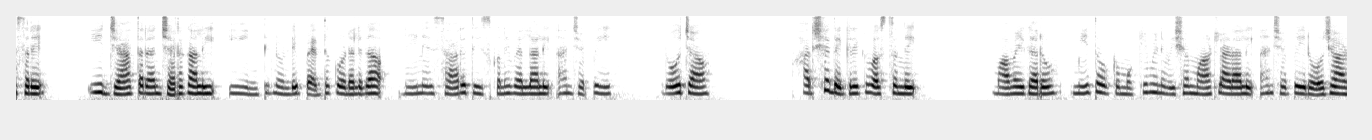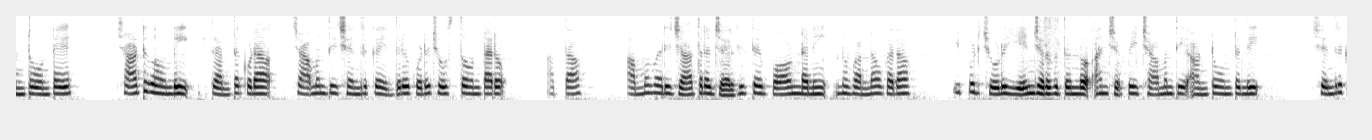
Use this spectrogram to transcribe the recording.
సరే ఈ జాతర జరగాలి. ఈ ఇంటి నుండి పెద్ద కోడలుగా నేనే సారి తీసుకుని వెళ్ళాలి అని చెప్పి రోజా హర్ష దగ్గరికి వస్తుంది. మామయ్య గారు మీతో ఒక ముఖ్యమైన విషయం మాట్లాడాలి అని చెప్పి రోజా అంటూ ఉంటే చాటుగా ఉండి ఇదంతా కూడా చామంతి చంద్రిక ఇద్దరు కూడా చూస్తూ ఉంటారు. అత్త అమ్మవారి జాతర జరిగితే బాగుండని నువ్వు అన్నావు కదా ఇప్పుడు చూడు ఏం జరుగుతుందో అని చెప్పి చామంతి అంటూ ఉంటుంది. చంద్రిక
